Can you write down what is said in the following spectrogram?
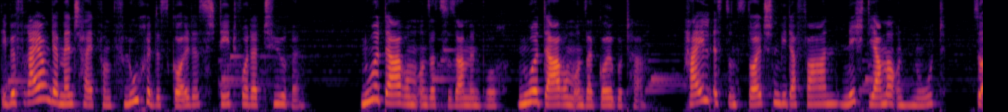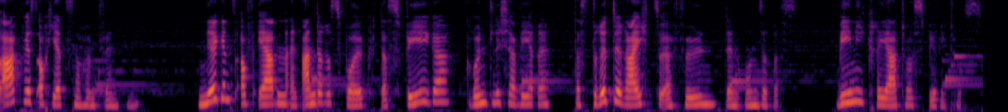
Die Befreiung der Menschheit vom Fluche des Goldes steht vor der Türe. Nur darum unser Zusammenbruch, nur darum unser Golgotha. Heil ist uns Deutschen widerfahren, nicht Jammer und Not, so arg wir es auch jetzt noch empfinden. Nirgends auf Erden ein anderes Volk, das fähiger, gründlicher wäre, das dritte Reich zu erfüllen, denn unseres. Veni Creator Spiritus.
